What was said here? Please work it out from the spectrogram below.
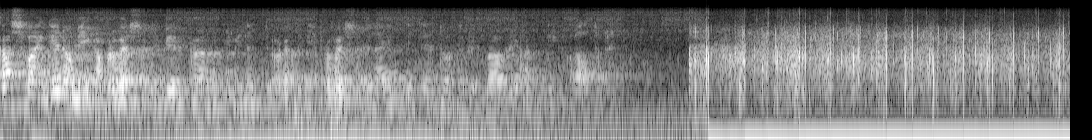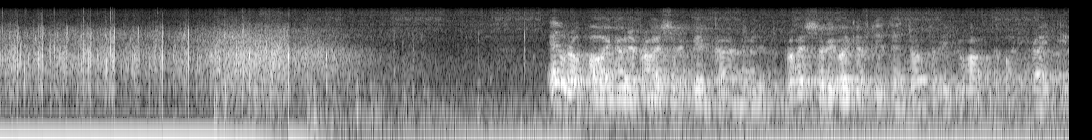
Kasvain genomiikan professorin virkaan on nimitetty akatemian professori lääketieteen tohtori Lauri Antti Aaltonen. Eurooppa-oikeuden professorin virkaan on nimitetty professori oikeustieteen tohtori Juha Tapani Raitio.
